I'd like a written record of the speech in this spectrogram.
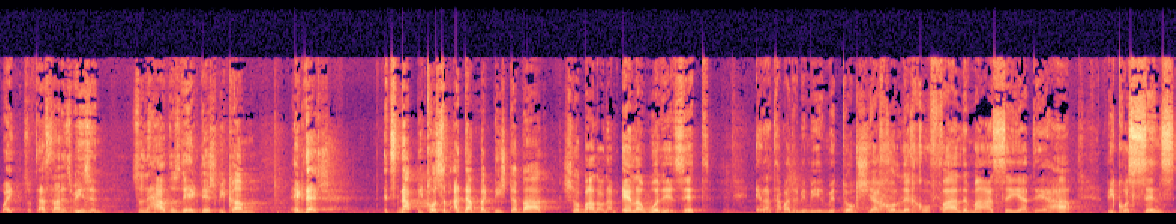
Wait, so if that's not his reason, so then how does the Hekdesh become Hekdesh? It's not because of Adam Magdish Tabar Shlo Baal Olam. Ela, what is it? Ela Tabar Rabbi Meir, Metok Shiachol Lechofa Lemaaseh Yadeha, because since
